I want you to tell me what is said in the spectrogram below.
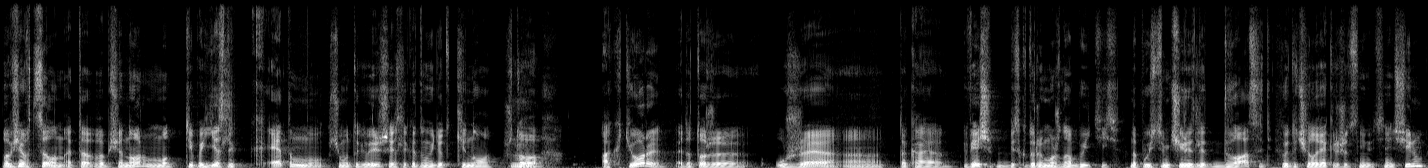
Вообще, в целом, это вообще норм. Вот, типа, если к этому, к чему ты говоришь, если к этому идет кино, что Мгм. актеры это тоже уже э, такая вещь, без которой можно обойтись. Допустим, через лет 20 какой-то человек решит сни- снять фильм,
